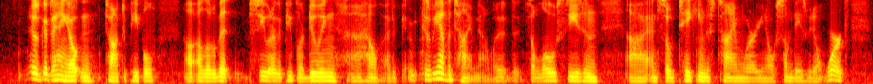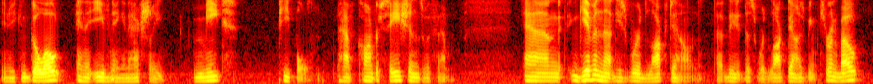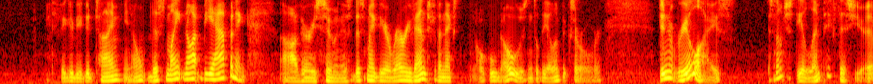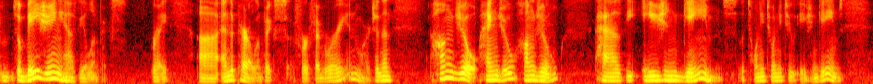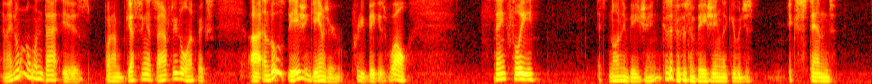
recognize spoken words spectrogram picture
it was good to hang out and talk to people a, a little bit, see what other people are doing, uh, how other because we have the time now. It's a low season, uh, and so taking this time where you know some days we don't work, you know you can go out in the evening and actually meet people have conversations with them. And given that these word lockdown, uh, the, this word lockdown is being thrown about, figured it'd be a good time. You know, this might not be happening uh, very soon. This this might be a rare event for the next, oh, who knows, until the Olympics are over. Didn't realize it's not just the Olympics this year. Um, so Beijing has the Olympics, right, uh, and the Paralympics for February and March, and then Hangzhou, Hangzhou, Hangzhou has the Asian Games, the 2022 Asian Games. And I don't know when that is, but I'm guessing it's after the Olympics. Uh, and those the Asian Games are pretty big as well. Thankfully, it's not in Beijing because if it was in Beijing, like it would just extend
